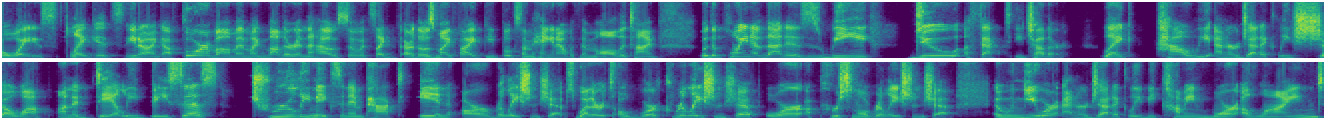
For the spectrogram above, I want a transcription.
boys. Like it's, you know, I got four of them and my mother in the house. So it's like, are those my five people? Because I'm hanging out with them all the time. But the point of that is, is we do affect each other. Like how we energetically show up on a daily basis truly makes an impact in our relationships, whether it's a work relationship or a personal relationship. And when you are energetically becoming more aligned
